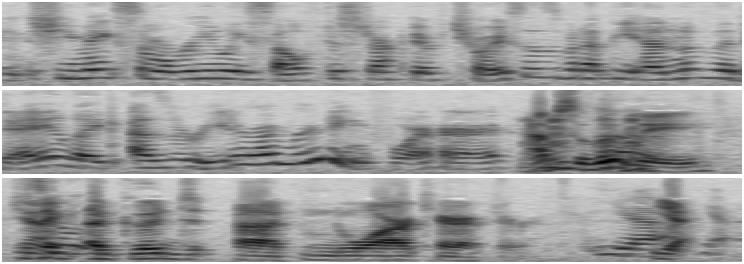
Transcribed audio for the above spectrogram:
she makes some really self-destructive choices, but at the end of the day, like as a reader, I'm rooting for her. Absolutely. She's Yeah. a, a good uh, noir character. Yeah. Yeah. yeah.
